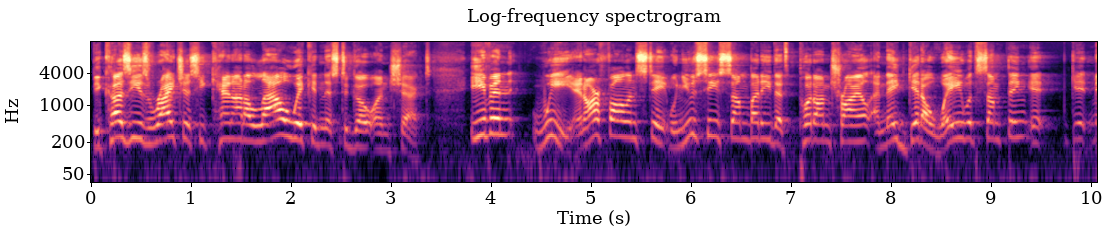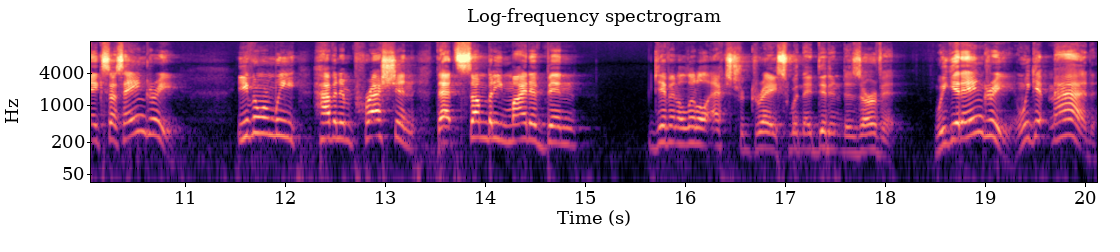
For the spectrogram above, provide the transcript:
Because he is righteous, he cannot allow wickedness to go unchecked. Even we, in our fallen state, when you see somebody that's put on trial and they get away with something, it it makes us angry. Even when we have an impression that somebody might have been given a little extra grace when they didn't deserve it, we get angry and we get mad.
